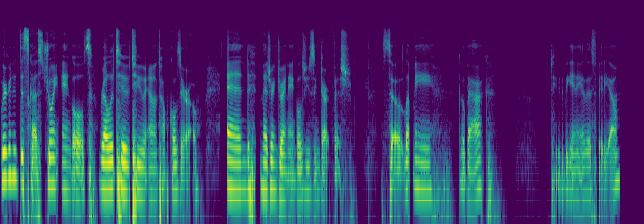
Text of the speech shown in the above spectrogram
we're going to discuss joint angles relative to anatomical zero and measuring joint angles using dartfish. So let me go back to the beginning of this video.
